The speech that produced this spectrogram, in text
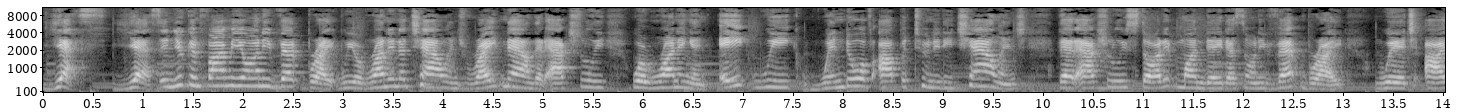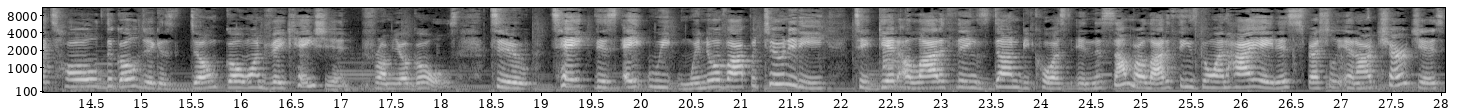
Yes, yes. And you can find me on Eventbrite. We are running a challenge right now that actually we're running an eight week window of opportunity challenge that actually started Monday. That's on Eventbrite which I told the gold diggers don't go on vacation from your goals, to take this eight week window of opportunity to get a lot of things done because in the summer, a lot of things go on hiatus, especially in our churches.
